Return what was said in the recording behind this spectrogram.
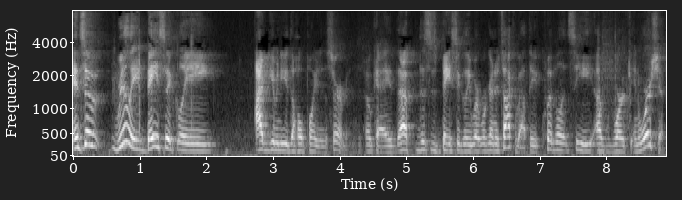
And so, really, basically, I've given you the whole point of the sermon. Okay, that this is basically what we're going to talk about: the equivalency of work and worship.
